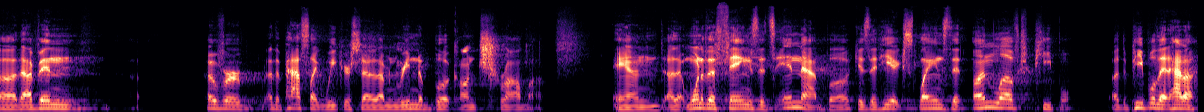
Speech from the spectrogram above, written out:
Uh, I've been over the past like week or so, I've been reading a book on trauma. And uh, one of the things that's in that book is that he explains that unloved people, uh, the people that had a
